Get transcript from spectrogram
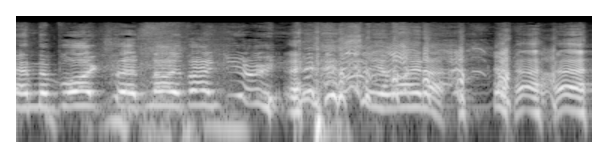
and the bloke said, no, thank you. See you later.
